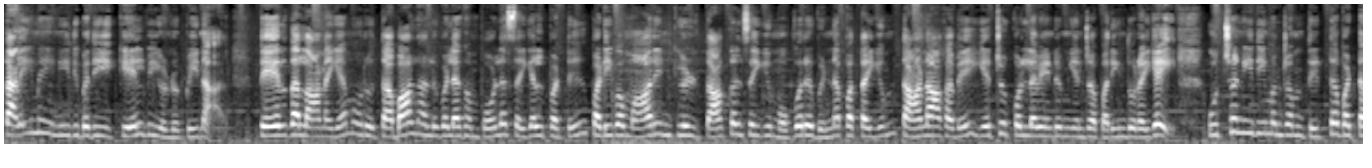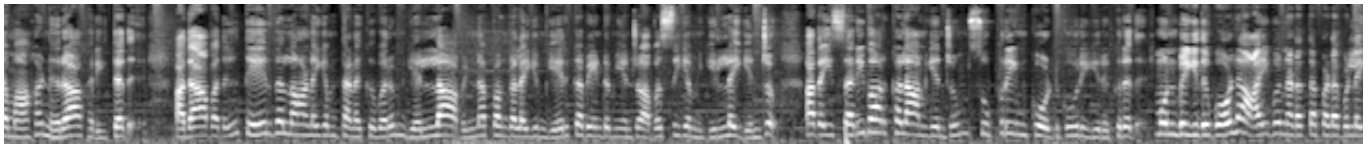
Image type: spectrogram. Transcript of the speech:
தலைமை நீதிபதி கேள்வி எழுப்பினார். தேர்தல் ஆணையம் ஒரு தபால் அலுவலகம் போல செயல்பட்டு படிவம் ஆறின் கீழ் தாக்கல் செய்யும் ஒவ்வொரு விண்ணப்பத்தையும் தானாகவே ஏற்றுக்கொள்ள வேண்டும் என்ற பரிந்துரையை உச்சநீதிமன்றம் திட்டவட்டமாக நிராகரித்தது. அதாவது தேர்தல் ஆணையம் தனக்கு வரும் எல்லா விண்ணப்பங்களையும் ஏற்க வேண்டும் என்ற அவசியம் இல்லை என்றும் அதை சரிபார்க்கலாம் என்றும் சுப்ரீம் கோர்ட் கூறியிருக்கிறது. முன்பு இதுபோல ஆய்வு நடத்தப்படவில்லை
